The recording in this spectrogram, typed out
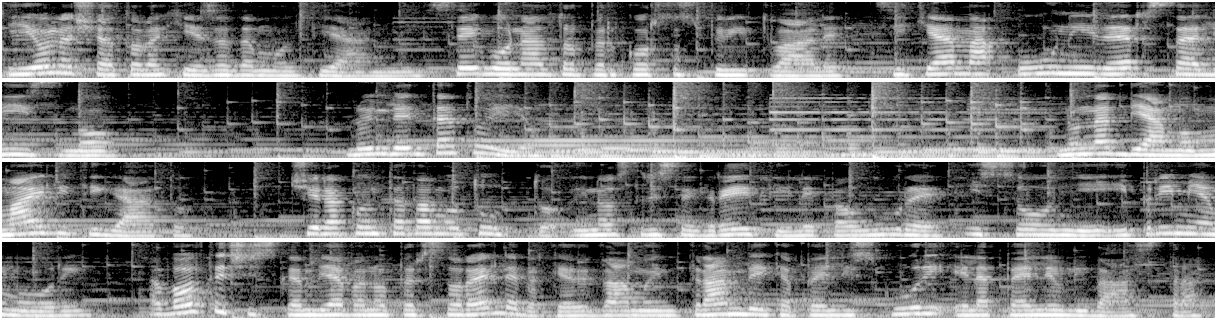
Io ho lasciato la Chiesa da molti anni, seguo un altro percorso spirituale, si chiama universalismo. L'ho inventato io. Non abbiamo mai litigato, ci raccontavamo tutto, i nostri segreti, le paure, i sogni, i primi amori. A volte ci scambiavano per sorelle perché avevamo entrambe i capelli scuri e la pelle olivastra.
